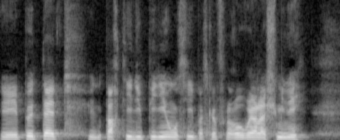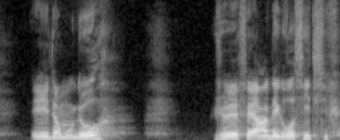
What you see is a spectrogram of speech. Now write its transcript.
et peut-être une partie du pignon aussi, parce qu'il faudrait ouvrir la cheminée, et dans mon dos, je vais faire un dégrossi dessus.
